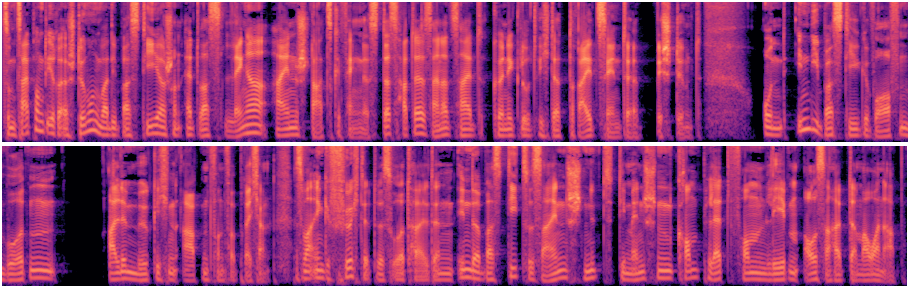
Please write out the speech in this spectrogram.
Zum Zeitpunkt ihrer Erstürmung war die Bastille ja schon etwas länger ein Staatsgefängnis. Das hatte seinerzeit König Ludwig XIII. bestimmt. Und in die Bastille geworfen wurden alle möglichen Arten von Verbrechern. Es war ein gefürchtetes Urteil, denn in der Bastille zu sein, schnitt die Menschen komplett vom Leben außerhalb der Mauern ab.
